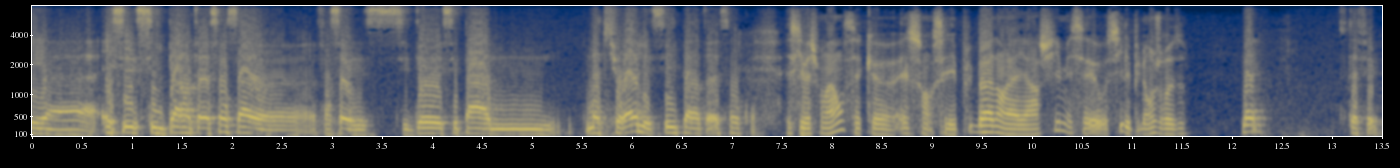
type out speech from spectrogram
Et, euh, et c'est c'est hyper intéressant ça. euh, Enfin c'est c'est des- c'est pas naturel et c'est hyper intéressant quoi. Et ce qui est vachement marrant, c'est que elles sont, c'est les plus bas dans la hiérarchie, mais c'est aussi les plus dangereuses. Ouais, tout à fait.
